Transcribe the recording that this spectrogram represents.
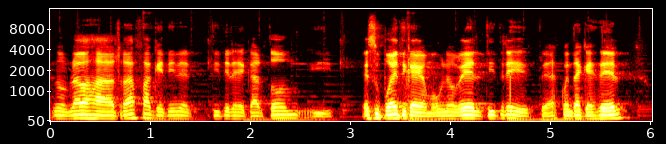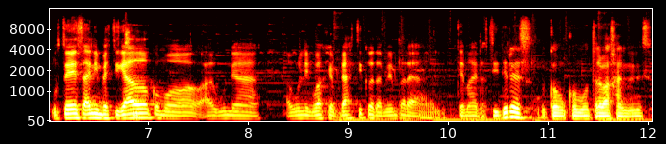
nombrabas a Rafa que tiene títeres de cartón y es su poética, digamos, uno ve el títere y te das cuenta que es de él. ¿Ustedes han investigado como alguna, algún lenguaje plástico también para el tema de los títeres? ¿Cómo, cómo trabajan en eso?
